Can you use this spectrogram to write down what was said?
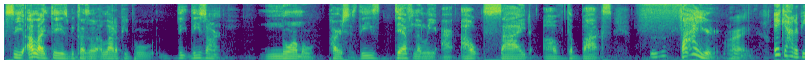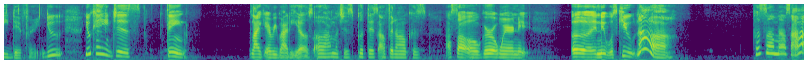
See, I like these because a, a lot of people th- these aren't normal purses. These definitely are outside of the box. Fire. Right. it gotta be different. You you can't just think like everybody else. Oh, I'm gonna just put this outfit on because I saw old girl wearing it, uh, and it was cute. Nah, put something else. I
